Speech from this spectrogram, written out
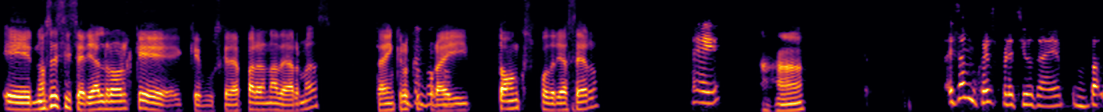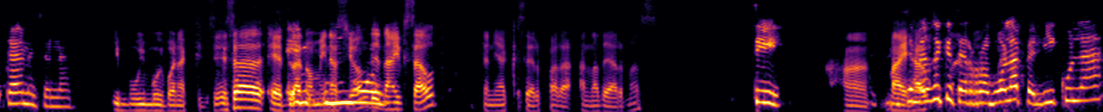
Eh, no sé si sería el rol que, que, buscaría para Ana de Armas. También creo que por ahí Tonks podría ser. Hey. Ajá. Esa mujer es preciosa, ¿eh? Cabe mencionar. Y muy, muy buena actriz. Esa, eh, la nominación de Knives Out tenía que ser para Ana de Armas. Sí, se me hace que se robó la película,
